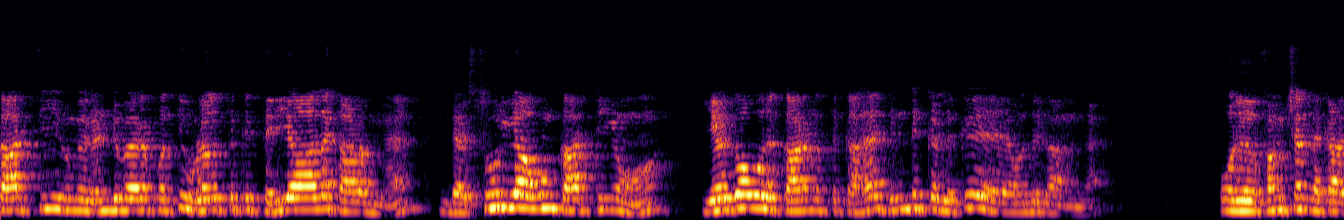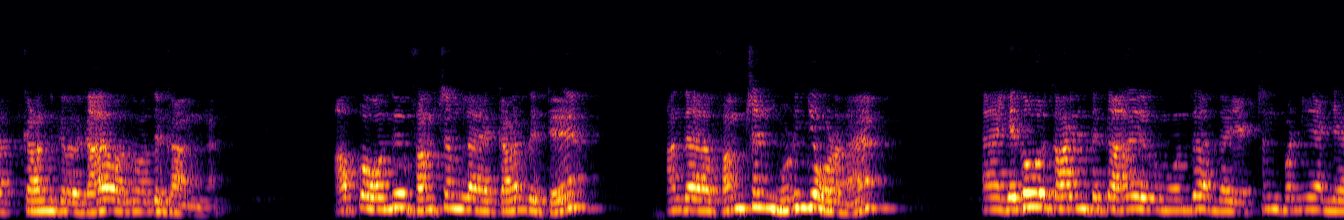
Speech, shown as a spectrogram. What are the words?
கார்த்தி இவங்க ரெண்டு பேரை பற்றி உலகத்துக்கு தெரியாத காலம்ங்க. இந்த சூர்யாவும் கார்த்தியும் ஏதோ ஒரு காரணத்துக்காக திண்டுக்கல்லுக்கு வந்திருக்காங்கங்க. ஒரு ஃபங்க்ஷனில் கல கலந்துக்கிறதுக்காக வந்து வந்திருக்காங்கங்க. அப்போ வந்து ஃபங்க்ஷனில் கலந்துட்டு அந்த ஃபங்க்ஷன் முடிஞ்ச உடனே ஏதோ ஒரு காரணத்துக்காக இவங்க வந்து அந்த எக்ஸ்டெண்ட் பண்ணி அங்கே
